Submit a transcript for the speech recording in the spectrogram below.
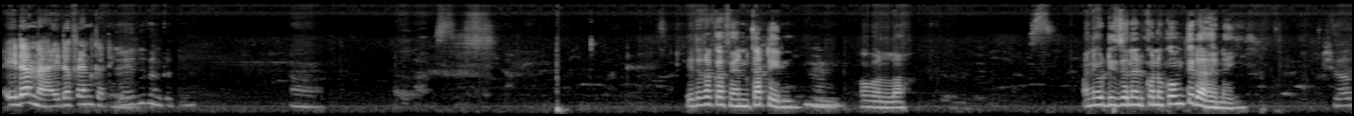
এটা না এটা ফ্যান কাটিং এই দিবেন কাটিং এটা টাকা ফ্যান কাটিন ও আল্লাহ। মানে ও ডিজাইনের কোনো কমতি রাখে নাই। সব।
